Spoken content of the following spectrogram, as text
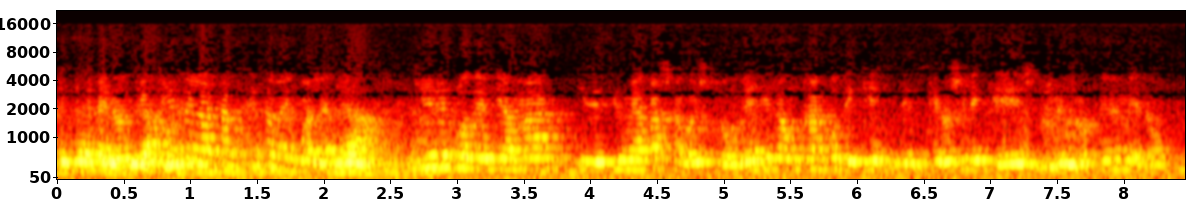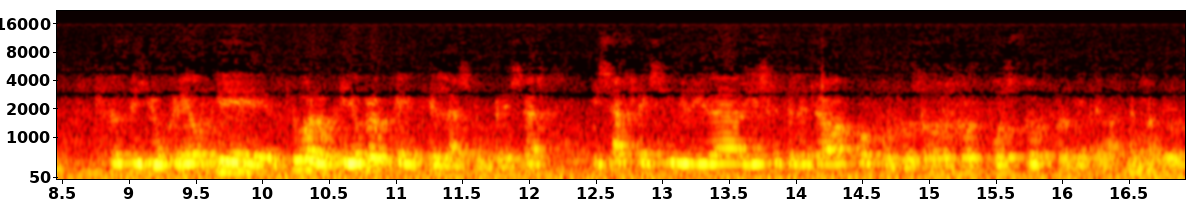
fecha de Pero que pierde la tarjeta da igual la edad. Ya. Quiere poder llamar y decir me ha pasado esto, o me ha llegado un cargo de que, de que no sé de qué es, retrocédemelo. Entonces yo creo que, que bueno, que yo creo que, que las empresas esa flexibilidad y ese teletrabajo, pues los- todos los puestos permiten hacerlo.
